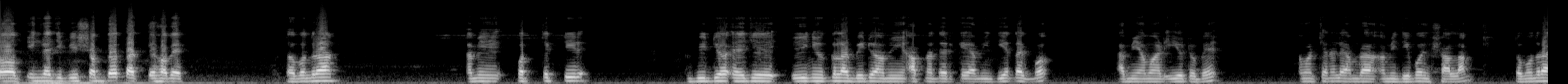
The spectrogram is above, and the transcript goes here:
ও ইংরেজি বিশ শব্দ থাকতে হবে। তো বন্ধুরা, আমি প্রত্যেকটির ভিডিও এই যে এই নিয়োগগুলোর ভিডিও আমি আপনাদেরকে আমি দিয়ে থাকব, আমি আমার ইউটিউবে আমার চ্যানেলে আমরা, আমি দিব ইনশাআল্লাহ। তো বন্ধুরা,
